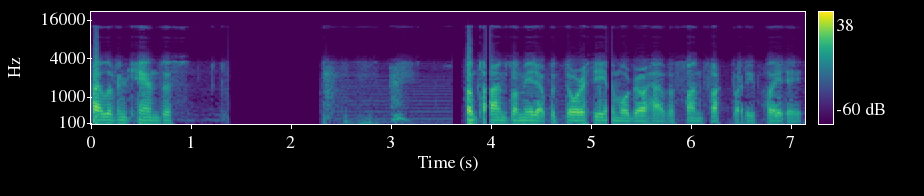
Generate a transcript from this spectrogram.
I live in Kansas. Sometimes I'll meet up with Dorothy and we'll go have a fun fuck buddy play date.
